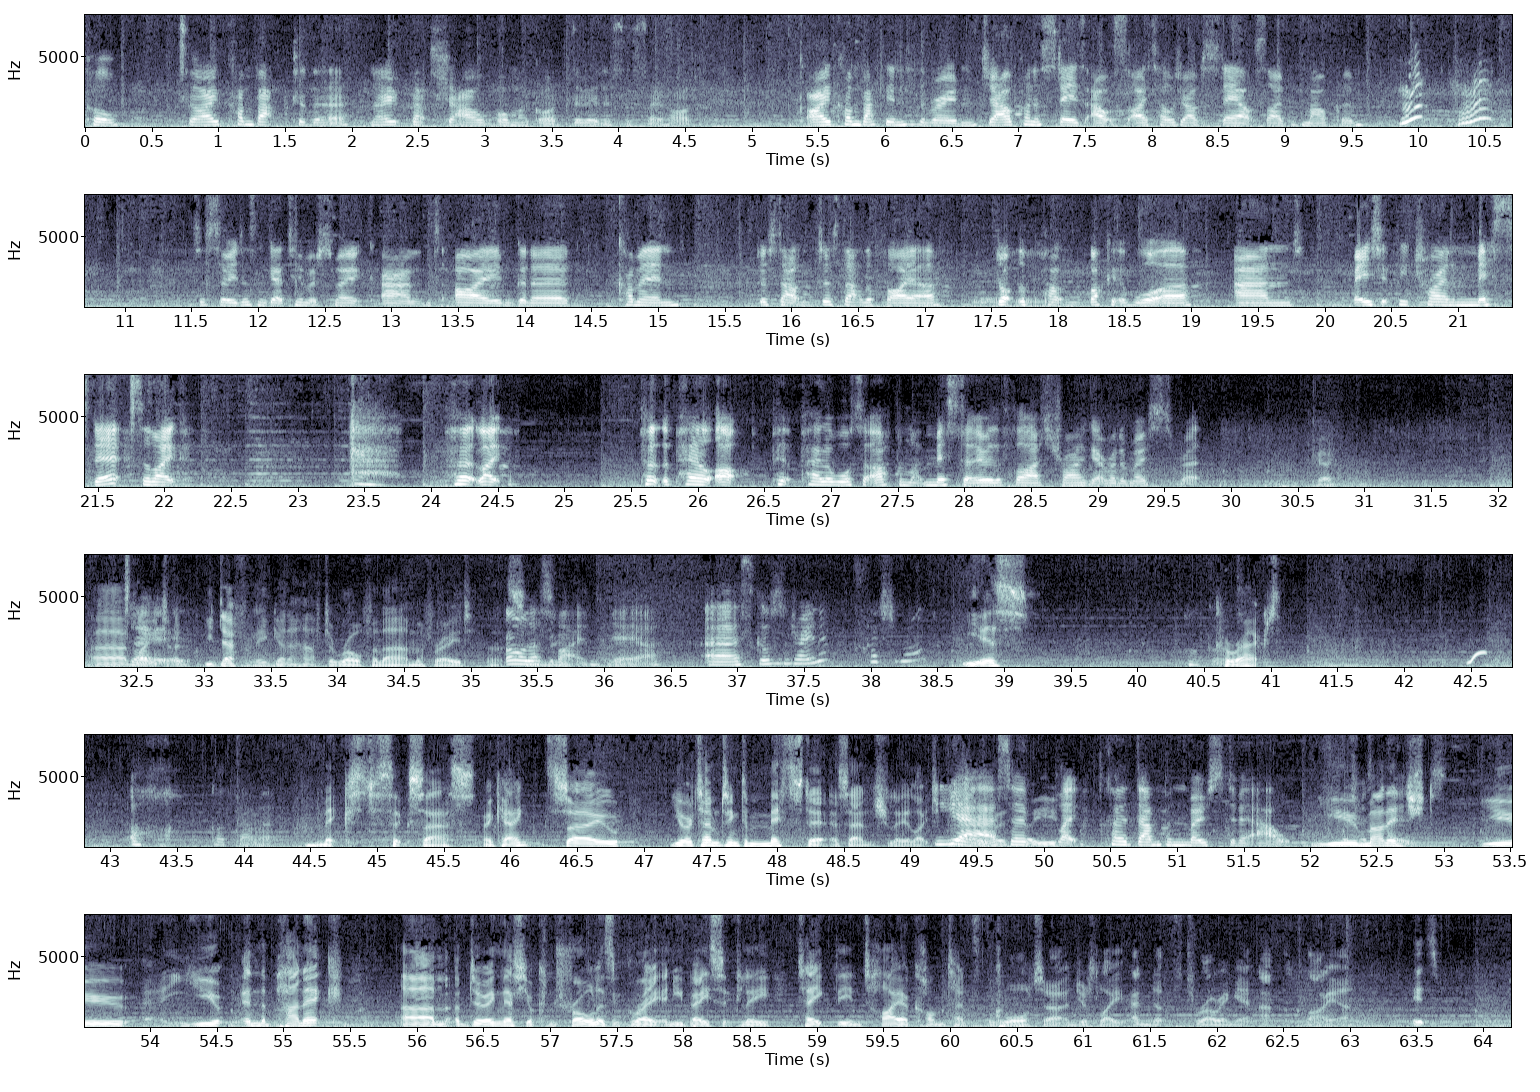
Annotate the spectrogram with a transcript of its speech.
Cool. So I come back to the. Nope, that's Zhao. Oh my god, doing this is so hard. I come back into the room. Zhao kind of stays outside. I tell Zhao to stay outside with Malcolm. Just so he doesn't get too much smoke. And I'm gonna come in, just out, just out of the fire, drop the pu- bucket of water, and basically try and mist it. So like, put like, put the pail up, put pail of water up, and like mist it over the fire to try and get rid of most of it. Okay. Uh, So- uh, you're definitely gonna have to roll for that, I'm afraid. Oh, uh, that's fine. Yeah, yeah. Uh, skills and training? Question mark? Yes, Oh, correct. Oh, god damn it. Mixed success. Okay, so you're attempting to mist it essentially, like to Yeah, over, so you, like kind of dampen most of it out. you managed you you in the panic um, of doing this your control isn't great and you basically take the entire contents of the water and just like end up throwing it at the fire it's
